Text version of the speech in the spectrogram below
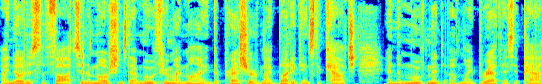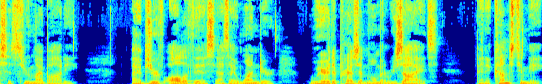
I notice the thoughts and emotions that move through my mind, the pressure of my butt against the couch, and the movement of my breath as it passes through my body. I observe all of this as I wonder where the present moment resides. Then it comes to me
